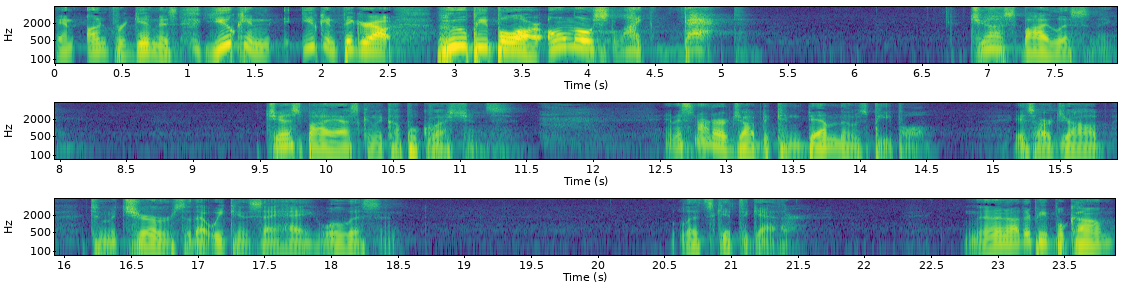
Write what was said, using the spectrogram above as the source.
and unforgiveness. You can, you can figure out who people are almost like that just by listening, just by asking a couple questions. And it's not our job to condemn those people, it's our job to mature so that we can say, hey, well, listen, let's get together. And then other people come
